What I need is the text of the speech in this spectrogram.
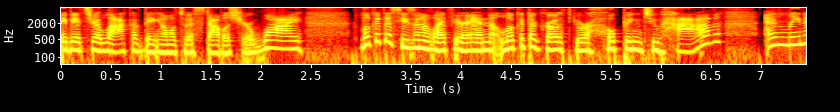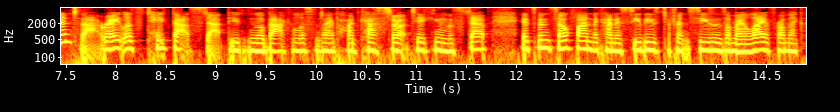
Maybe it's your lack of being able to establish your why. Look at the season of life you're in. Look at the growth you're hoping to have and lean into that, right? Let's take that step. You can go back and listen to my podcast about taking the step. It's been so fun to kind of see these different seasons of my life where I'm like,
